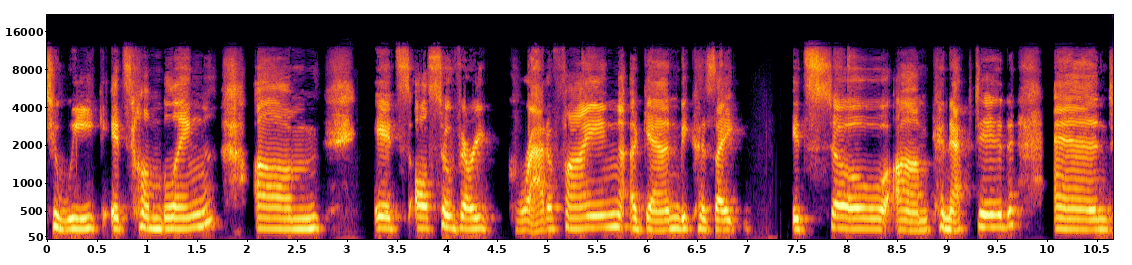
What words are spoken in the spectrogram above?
to week. It's humbling. Um, it's also very gratifying again because I it's so um, connected and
